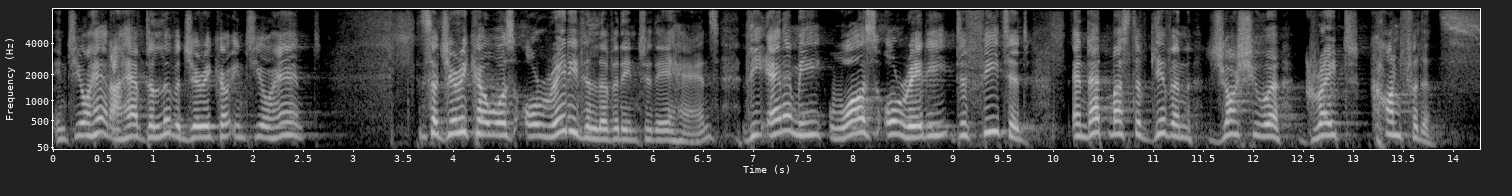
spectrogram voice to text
into your hand. I have delivered Jericho into your hand. So Jericho was already delivered into their hands. The enemy was already defeated. And that must have given Joshua great confidence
